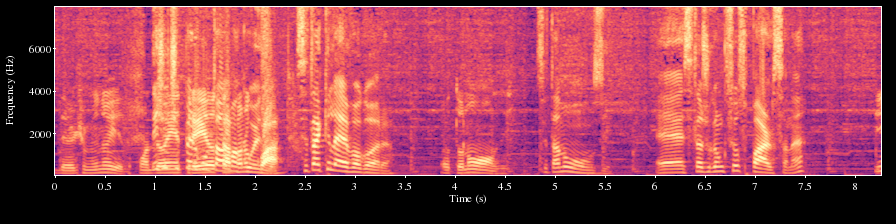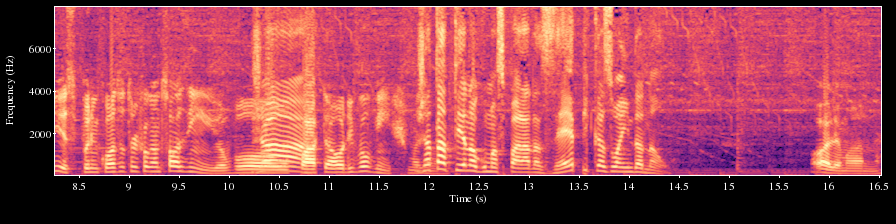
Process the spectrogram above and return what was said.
deu diminuído. Quando Deixa eu entrei, eu perguntar tava uma no coisa. 4. Você tá que level agora? Eu tô no 11. Você tá no 11. É, você tá jogando com seus parça, né? Isso, por enquanto eu tô jogando sozinho. Eu vou Já- upar até o nível 20. mais Já tá tendo algumas paradas épicas ou ainda não? Olha, mano.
